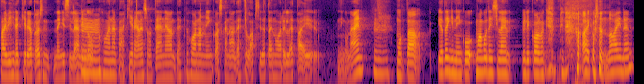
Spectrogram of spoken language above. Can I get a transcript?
tai viihdekirjat olisi nyt jotenkin silleen niin Mm. huonompää kirjallisuutta ja ne on tehty huonommin, koska ne on tehty lapsille tai nuorille tai niin kuin näin. Mm. Mutta jotenkin niin kuin, mä oon kuitenkin silleen yli 30 aikuinen nainen,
